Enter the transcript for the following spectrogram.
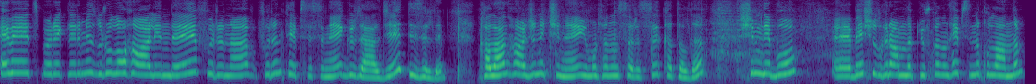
Evet, böreklerimiz rulo halinde fırına, fırın tepsisine güzelce dizildi. Kalan harcın içine yumurtanın sarısı katıldı. Şimdi bu 500 gramlık yufkanın hepsini kullandım.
